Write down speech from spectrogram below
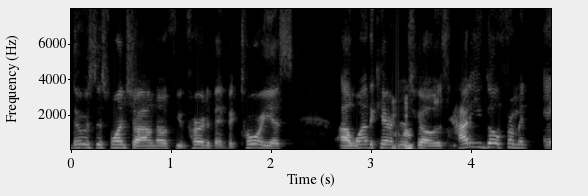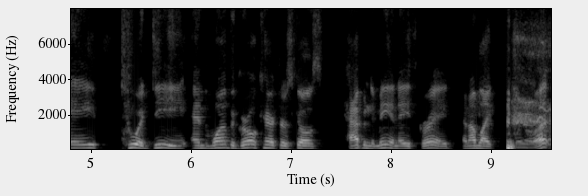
there was this one show. I don't know if you've heard of it, Victorious. Uh, one of the characters goes, "How do you go from an A to a D?" And one of the girl characters goes, "Happened to me in eighth grade." And I'm like, "What?"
